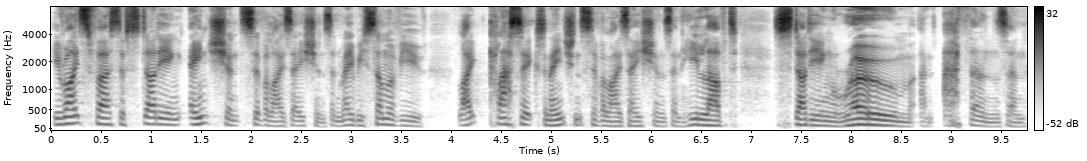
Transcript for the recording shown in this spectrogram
He writes first of studying ancient civilizations, and maybe some of you like classics and ancient civilizations, and he loved studying Rome and Athens and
